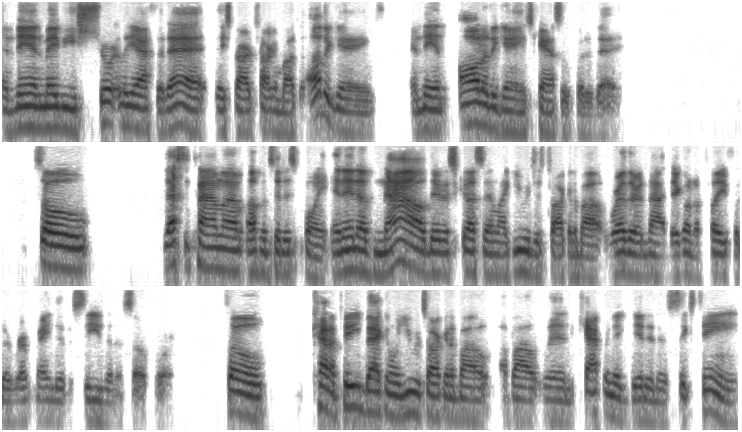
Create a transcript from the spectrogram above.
And then maybe shortly after that, they started talking about the other games, and then all of the games canceled for the day. So that's the timeline up until this point. And then of now, they're discussing, like you were just talking about, whether or not they're going to play for the remainder of the season and so forth. So kind of piggybacking when you were talking about about when Kaepernick did it in 16,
